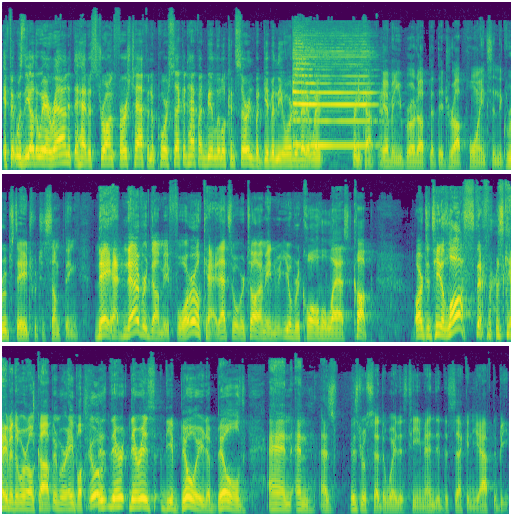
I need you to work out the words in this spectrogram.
if it was the other way around, if they had a strong first half and a poor second half, I'd be a little concerned. But given the order that it went, pretty confident. Kevin, you brought up that they dropped points in the group stage, which is something they had never done before. Okay, that's what we're talking. I mean, you'll recall the last Cup. Argentina lost their first game in the World Cup, and were able. There, there is the ability to build, and and as Israel said, the way this team ended the second, you have to be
